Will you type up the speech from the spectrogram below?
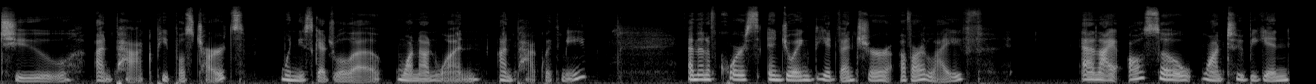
to unpack people's charts when you schedule a one on one unpack with me. And then, of course, enjoying the adventure of our life and I also want to begin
